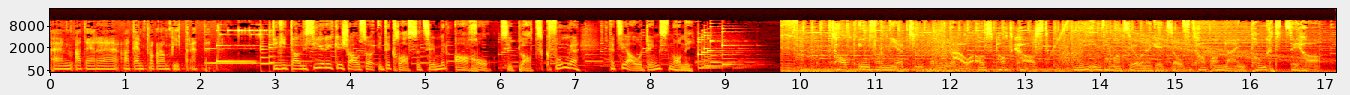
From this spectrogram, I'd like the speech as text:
ähm, an, der, an diesem Programm beitreten. Digitalisierung ist also in den Klassenzimmern angekommen. Sein Platz gefunden hat sie allerdings noch nicht. Top informiert, auch als Podcast. Mehr Informationen gibt es auf toponline.ch.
